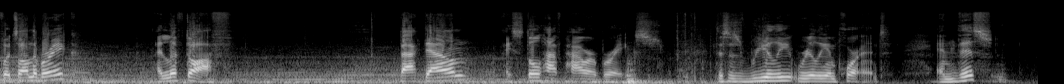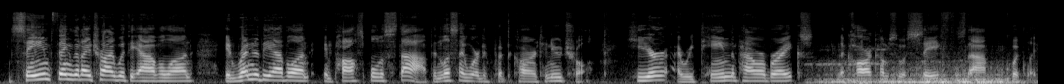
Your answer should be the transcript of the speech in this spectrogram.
Foot's on the brake, I lift off. Back down, I still have power brakes. This is really, really important. And this same thing that I tried with the Avalon, it rendered the Avalon impossible to stop unless I were to put the car into neutral. Here, I retain the power brakes, and the car comes to a safe stop quickly.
